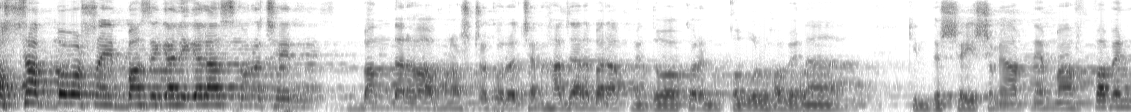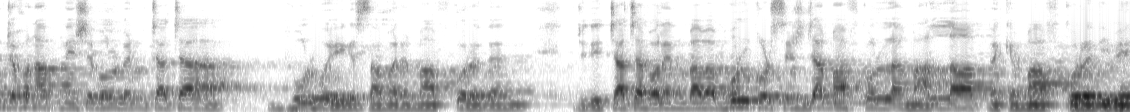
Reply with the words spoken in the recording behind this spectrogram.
অশ্রাব্য বসায় বাজে গালি গালাজ করেছেন, বান্দার হক নষ্ট করেছেন। হাজারবার আপনি দোয়া করেন, কবুল হবে না। কিন্তু সেই সময় আপনি মাফ পাবেন, যখন আপনি এসে বলবেন, চাচা ভুল হয়ে গেছে, আমারে মাফ করে দেন। যদি চাচা বলেন, বাবা, ভুল করছিস, যা মাফ করলাম, আল্লাহ আপনাকে মাফ করে দিবে।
